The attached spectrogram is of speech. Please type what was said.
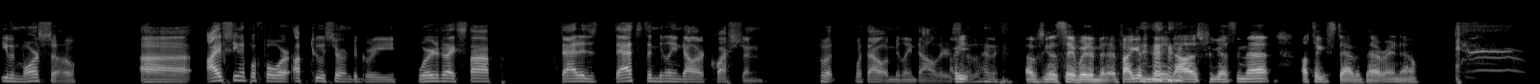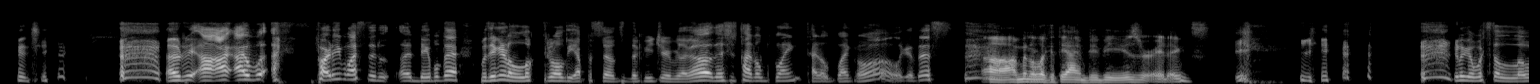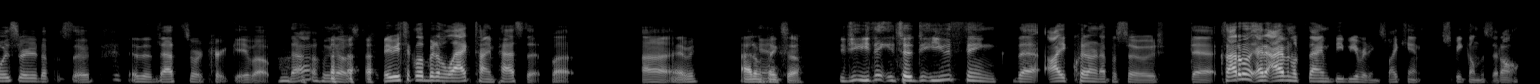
even more so. Uh, I've seen it before up to a certain degree. Where did I stop? That is that's the million dollar question, but without a million dollars. You- I was gonna say, wait a minute. If I get a million dollars for guessing that, I'll take a stab at that right now. I would be, I, I, part of me wants to enable that, but they're gonna look through all the episodes in the future and be like, oh, this is titled blank, titled blank. Oh, look at this. Oh, I'm gonna look at the IMDb user ratings. You're looking at what's the lowest rated episode, and then that's where Kurt gave up. No, who knows? Maybe it took a little bit of lag time past it, but uh, Maybe. I don't Yeah. think so. do you think so? Do you think that I quit on an episode that? Because I don't, I, I haven't looked at IMDb ratings, so I can't speak on this at all.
